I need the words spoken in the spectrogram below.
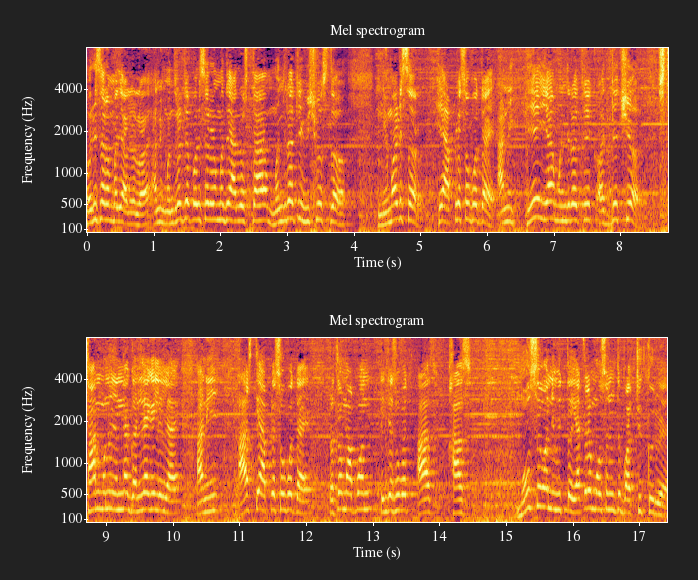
परिसरामध्ये आलेलो आहे. आणि मंदिराच्या परिसरामध्ये आलो असता मंदिराचे विश्वस्त निमाडे सर हे आपल्यासोबत आहे. आणि हे या मंदिराचे एक अध्यक्ष स्थान म्हणून यांना गणल्या गेलेलं आहे. आणि आज ते आपल्यासोबत आहे. प्रथम आपण त्यांच्यासोबत आज खास महोत्सवानिमित्त यात्रा महोत्सवानिमित्त बातचीत करूया.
